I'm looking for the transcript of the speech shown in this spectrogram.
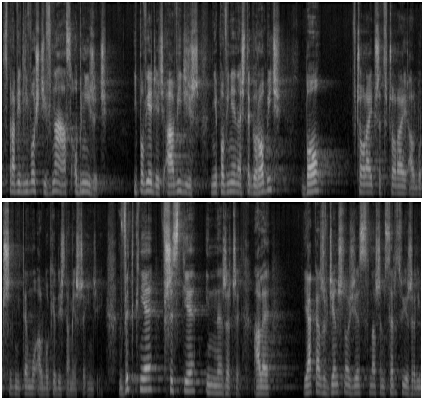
sprawiedliwości w nas obniżyć i powiedzieć: A widzisz, nie powinieneś tego robić, bo Wczoraj, przedwczoraj, albo trzy dni temu, albo kiedyś tam jeszcze indziej. Wytknie wszystkie inne rzeczy, ale jakaż wdzięczność jest w naszym sercu, jeżeli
